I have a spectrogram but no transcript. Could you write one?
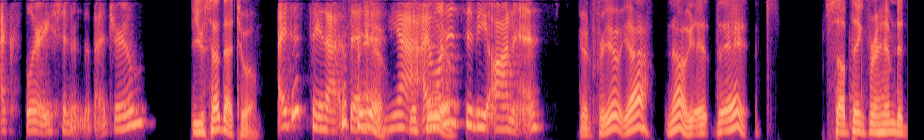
exploration in the bedroom. You said that to him. I did say that Good to for you. him. Yeah, I you. wanted to be honest. Good for you. Yeah. No, it, hey, it's something for him to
